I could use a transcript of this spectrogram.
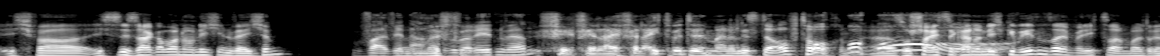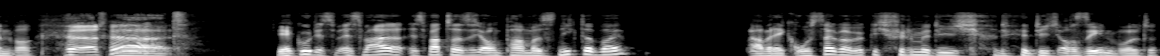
Ich war, ich, ich sage aber noch nicht in welchem. weil wir Äh, nachher drüber reden werden. Vielleicht, vielleicht wird er in meiner Liste auftauchen. Ho, ho, Äh, so scheiße kann er nicht gewesen sein, wenn ich zweimal drin war. Hört, Äh, hört. Ja gut, es, es, war, es war tatsächlich auch ein paar Mal Sneak dabei. Aber der Großteil war wirklich Filme, die ich, die ich auch sehen wollte.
